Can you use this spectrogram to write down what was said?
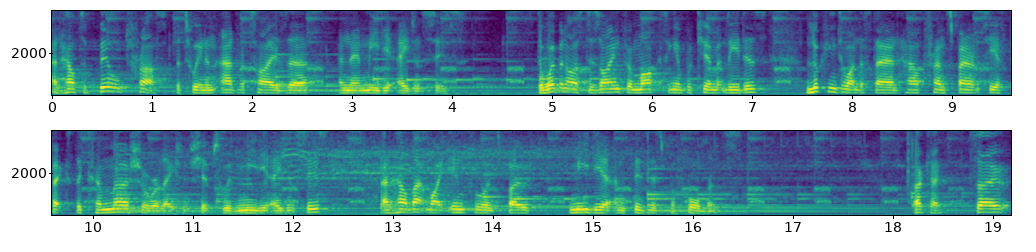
and how to build trust between an advertiser and their media agencies. The webinar is designed for marketing and procurement leaders looking to understand how transparency affects the commercial relationships with media agencies and how that might influence both media and business performance. Okay, so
